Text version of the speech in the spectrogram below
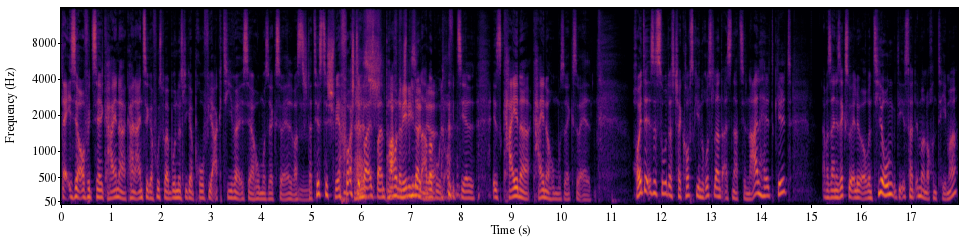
Da ist ja offiziell keiner, kein einziger Fußball-Bundesliga-Profi aktiver ist ja homosexuell, was mhm. statistisch schwer vorstellbar das ist bei ein paar hundert Spielern, Sinn, aber ja. gut, offiziell ist keiner, keiner homosexuell. Heute ist es so, dass Tschaikowski in Russland als Nationalheld gilt. Aber seine sexuelle Orientierung, die ist halt immer noch ein Thema.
